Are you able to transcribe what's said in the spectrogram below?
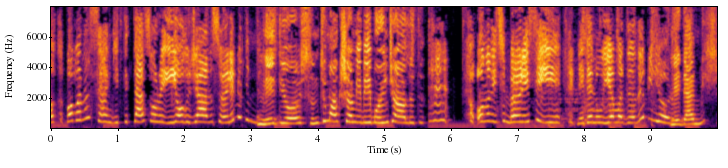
Babanın sen gittikten sonra iyi olacağını söylemedin mi? Ne diyorsun? Tüm akşam yemeği boyunca ağladı. Onun için böylesi iyi. Neden uyuyamadığını biliyorum. Nedenmiş?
